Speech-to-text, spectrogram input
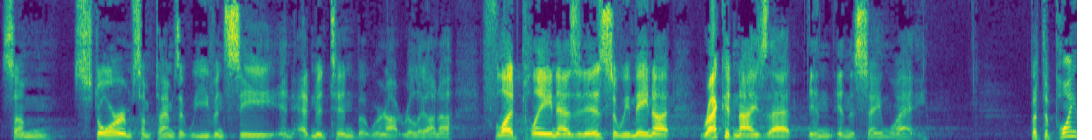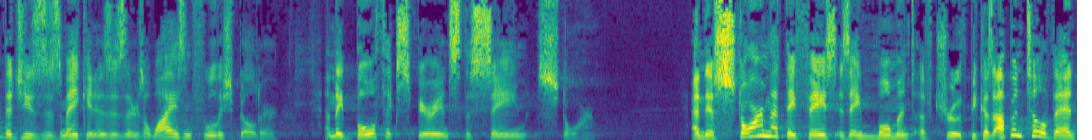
some storms sometimes that we even see in Edmonton, but we're not really on a floodplain as it is, so we may not recognize that in, in the same way. But the point that Jesus is making is, is there's a wise and foolish builder and they both experience the same storm. And this storm that they face is a moment of truth because up until then,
